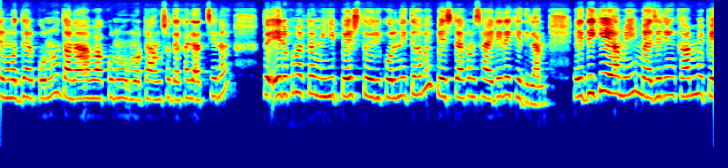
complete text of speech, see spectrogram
এর মধ্যে আর কোনো দানা বা কোনো মোটা অংশ দেখা যাচ্ছে না। তো এরকম একটা মিহি পেস্ট তৈরি করে নিতে হবে। পেস্টটা এখন সাইডে রেখে দিলাম। এদিকে আমি মেজারিং কাপ মেপে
